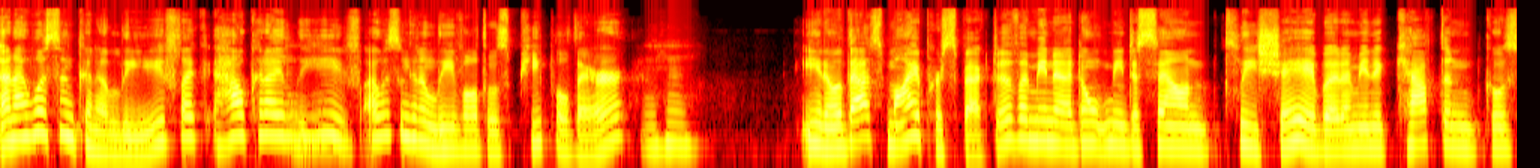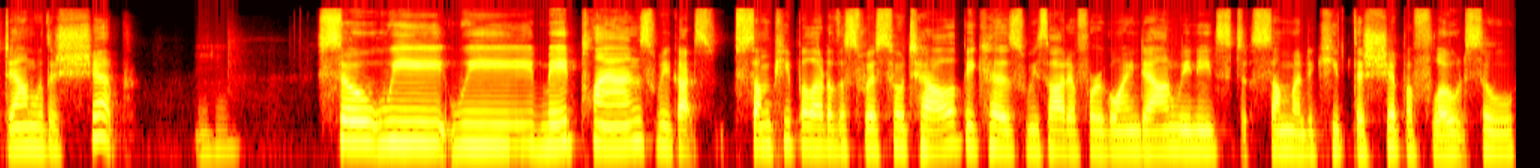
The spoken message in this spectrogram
And I wasn't going to leave. Like, how could I mm-hmm. leave? I wasn't going to leave all those people there. Mm-hmm. You know, that's my perspective. I mean, I don't mean to sound cliche, but I mean, a captain goes down with a ship. Mm-hmm. So we we made plans. We got some people out of the Swiss hotel because we thought if we're going down, we need someone to keep the ship afloat. So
